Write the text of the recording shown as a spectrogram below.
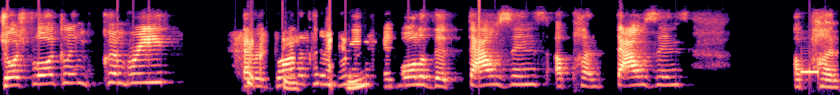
George Floyd couldn't, couldn't breathe. Eric Garner couldn't breathe. And all of the thousands upon thousands upon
